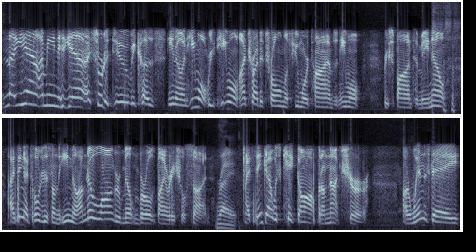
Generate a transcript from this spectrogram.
No, yeah, I mean, yeah, I sort of do because you know, and he won't. Re- he won't. I tried to troll him a few more times, and he won't respond to me. Now, I think I told you this on the email. I'm no longer Milton Berle's biracial son. Right. I think I was kicked off, but I'm not sure. On Wednesday,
